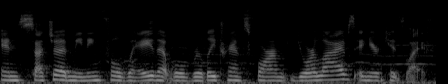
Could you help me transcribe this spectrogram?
in such a meaningful way that will really transform your lives and your kids' life.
